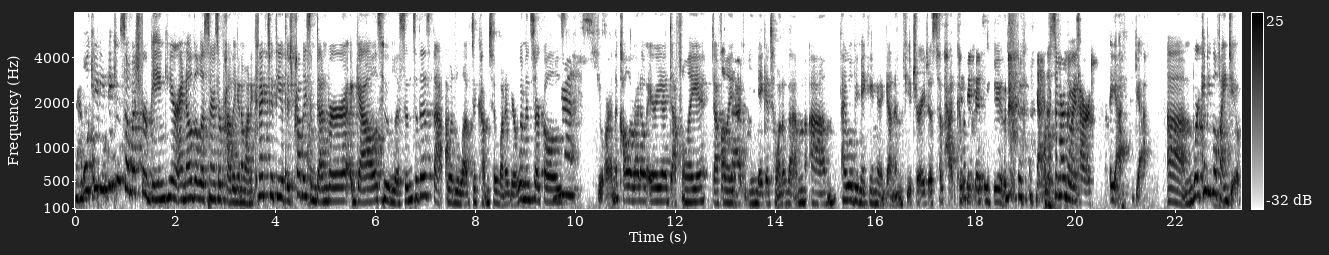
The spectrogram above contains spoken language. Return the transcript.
Well, Katie, thank you so much for being here. I know the listeners are probably going to want to connect with you. There's probably some Denver gals who listen to this that would love to come to one of your women's circles. Yes. You are in the Colorado area, definitely, definitely, definitely make it to one of them. Um, I will be making it again in the future. I just have had kind of a crazy June. yeah, the summer's always hard. Yeah, yeah. Um, where can people find you?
